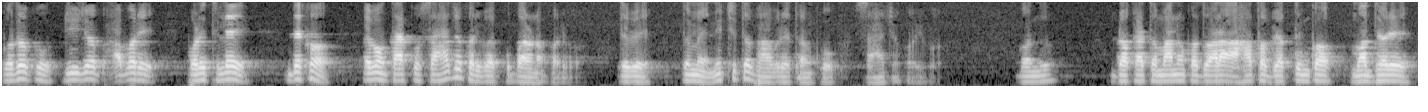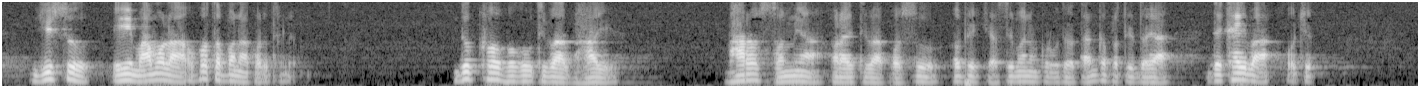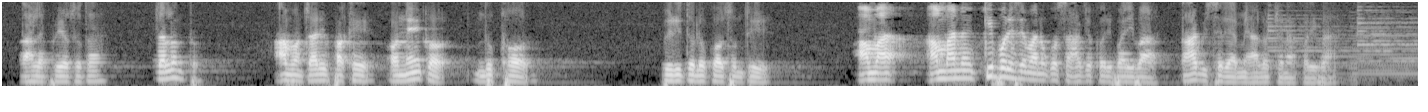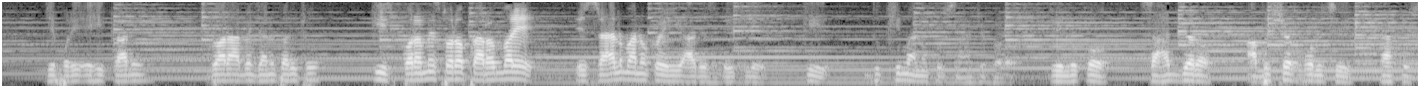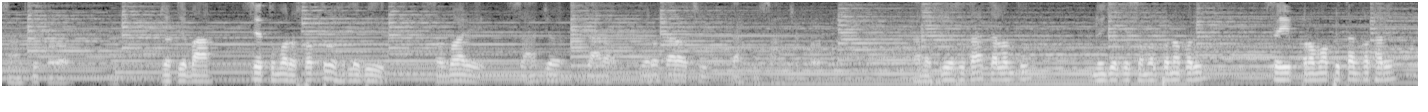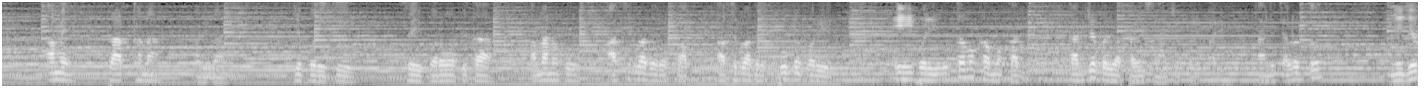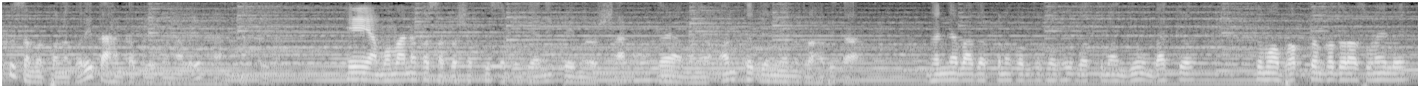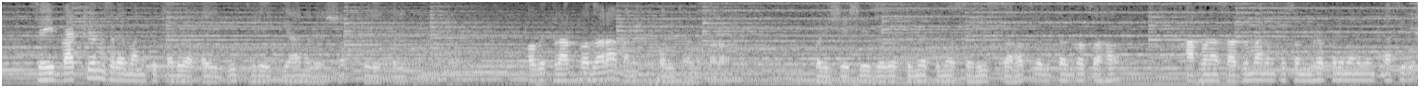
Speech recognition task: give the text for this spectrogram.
ଗୋଧକୁ ନିଜ ଭାବରେ ପଡ଼ିଥିଲେ ଦେଖ ଏବଂ ତାକୁ ସାହାଯ୍ୟ କରିବାକୁ ବାରଣ କରିବ। ତେବେ ତୁମେ ନିଶ୍ଚିତ ଭାବରେ ତାଙ୍କୁ ସାହାଯ୍ୟ କରିବ। ବନ୍ଧୁ ଡକାୟତମାନଙ୍କ ଦ୍ୱାରା ଆହତ ବ୍ୟକ୍ତିଙ୍କ ମଧ୍ୟରେ ଯୀଶୁ ଏହି ମାମଲା ଉପସ୍ଥାପନା କରୁଥିଲେ। ଦୁଃଖ ଭୋଗୁଥିବା ଭାଇ ଭାରସାମ୍ୟ ହରାଇଥିବା ପଶୁ ଅପେକ୍ଷା ସେମାନଙ୍କୁ ମଧ୍ୟ ତାଙ୍କ ପ୍ରତି ଦୟା ଦେଖାଇବା ଉଚିତ। ତାହେଲେ ପ୍ରିୟ ସତା ଚାଲନ୍ତୁ। ଆମ ଚାରିପାଖେ ଅନେକ ଦୁଃଖ ପୀଡ଼ିତ ଲୋକ ଅଛନ୍ତି। ଆମମାନେ କିପରି ସେମାନଙ୍କୁ ସାହାଯ୍ୟ କରିପାରିବା? ତାହା ବିଷୟରେ ଆମେ ଆଲୋଚନା କରିବା। ଯେପରି ଏହି କାହାଣୀ ଦ୍ୱାରା ଆମେ ଜାଣିପାରୁଛୁ କି ପରମେଶ୍ୱର ପ୍ରାରମ୍ଭରେ ଇସ୍ରାଏଲମାନଙ୍କୁ ଏହି ଆଦେଶ ଦେଇଥିଲେ କି ଦୁଃଖୀମାନଙ୍କୁ ସାହାଯ୍ୟ କର। ଯେଉଁ ଲୋକ ସାହାଯ୍ୟର ଆବଶ୍ୟକ ପଡ଼ୁଛି ତାହାକୁ ସାହାଯ୍ୟ କର। ଯଦି ବା ସେ ତୁମର ଶତ୍ରୁ ହେଲେ ବି ସବୁଆଡ଼େ ସାହାଯ୍ୟ ଯାହାର ଦରକାର ଅଛି ତାହାକୁ ସାହାଯ୍ୟ କର। ତାହେଲେ ପ୍ରିୟ ସତା ଚାଲନ୍ତୁ ନିଜକୁ ସମର୍ପଣ କରି ସେହି ପରମ ପିତାଙ୍କଠାରେ ଆମେ ପ୍ରାର୍ଥନା କରିବା। ଯେପରିକି ସେହି ପରମ ପିତା ଆମମାନଙ୍କୁ ଆଶୀର୍ବାଦର ଆଶୀର୍ବାଦରେ ପୂର୍ଣ୍ଣ କରି ଏହିପରି ଉତ୍ତମ କାମ କାର୍ଯ୍ୟ କରିବା ପାଇଁ ସାହାଯ୍ୟ କରିପାରିବେ। ତାହେଲେ ଚାଲନ୍ତୁ ନିଜକୁ ସମର୍ପଣ କରି ତାହାଙ୍କ ପ୍ରେମ ନାମରେ ପ୍ରାର୍ଥନା କରିବା। ହେ ଆମମାନଙ୍କ ସର୍ବଶକ୍ତି ସର୍ବଜ୍ଞାନୀ ପ୍ରେମର ସାନ ଦୟାମୟ ଅନ୍ତର୍ଜମୀ ଅନୁଗ୍ରହ ପିତା ଧନ୍ୟବାଦ ଅର୍ପଣ କରୁଛୁ ପ୍ରଭୁ। ବର୍ତ୍ତମାନ ଯେଉଁ ବାକ୍ୟ ତୁମ ଭକ୍ତଙ୍କ ଦ୍ୱାରା ଶୁଣାଇଲେ ସେହି ବାକ୍ୟାନୁସାରମାନଙ୍କୁ ଚାଲିବା ପାଇଁ ବୁଦ୍ଧିରେ ଜ୍ଞାନରେ ଶକ୍ତିରେ ପରିପୂର୍ଣ୍ଣ ପବିତ୍ର ଆତ୍ମା ଦ୍ୱାରା ମାନଙ୍କୁ ପରିଚାଳନା କର ପରିଶେଷରେ ଯେବେ ତୁମେ ତୁମ ସେହି ସହସ୍ରଦୂତଙ୍କ ସହ ଆପଣା ସାଧୁମାନଙ୍କୁ ସଂଗ୍ରହ କରିବା ନିମନ୍ତେ ଆସିବେ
